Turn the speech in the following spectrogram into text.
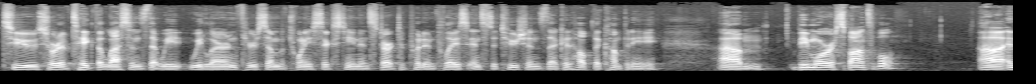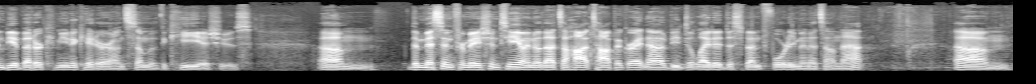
to sort of take the lessons that we, we learned through some of 2016 and start to put in place institutions that could help the company um, be more responsible uh, and be a better communicator on some of the key issues um, the misinformation team, I know that's a hot topic right now. I'd be delighted to spend 40 minutes on that. Um,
